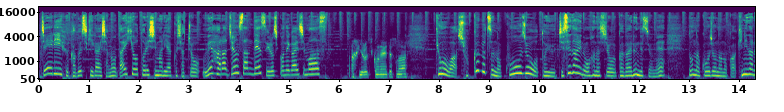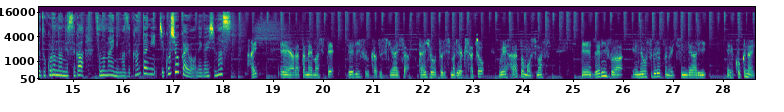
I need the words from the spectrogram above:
J リーフ株式会社の代表取締役社長上原淳さんです。よろしくお願いします。あよろしくお願いいたします。今日は植物の工場という次世代のお話を伺えるんですよね。どんな工場なのか気になるところなんですがその前にまず簡単に自己紹介をお願いします。はい、えー改めまして J リーフ株式会社代表取締役社長上原と申します。えー、J リーフはエネオスグループの一員であり、えー国内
